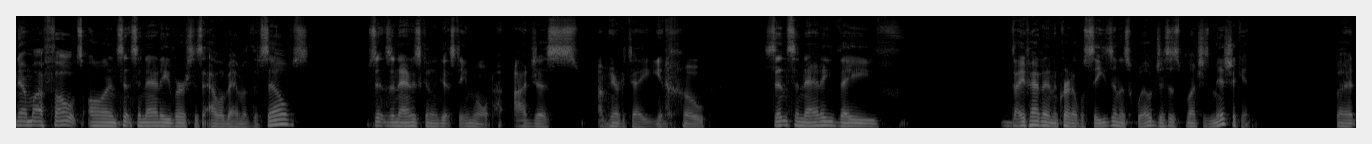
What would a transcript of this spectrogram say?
Now, my thoughts on Cincinnati versus Alabama themselves. Cincinnati's going to get steamrolled. I just, I'm here to tell you, you know, Cincinnati, they've they've had an incredible season as well, just as much as Michigan. But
